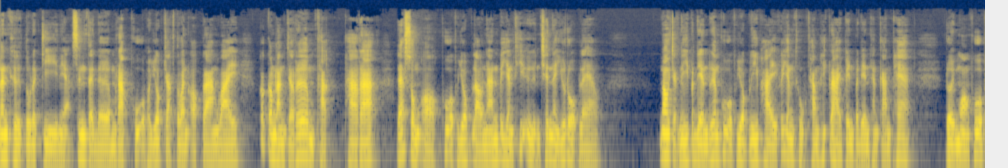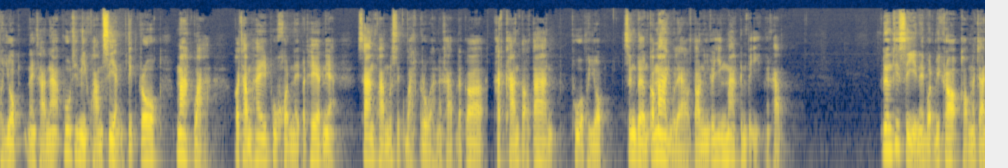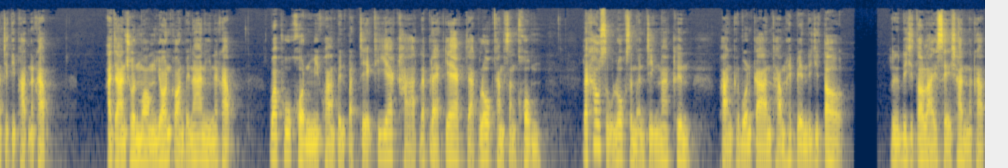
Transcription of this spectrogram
นั่นคือตุรกีเนี่ยซึ่งแต่เดิมรับผู้อพยพจากตะวันออกกลางไว้ ก็กำลังจะเริ่มผลักภาระ และส่งออกผู้อพยพเหล่านั้นไปยังที่อื่น เช่นในยุโรปแล้ว นอกจากนี้ประเด็นเรื่องผู้อพยพลี้ภัยก็ยังถูกทำให้กลายเป็นประเด็นทางการแพทย์ โดยมองผู้อพยพในฐานะผู้ที่มีความเสี่ยงติดโรคมากกว่า ก็ทำให้ผู้คนในประเทศเนี่ย สร้างความรู้สึกหวาดกลัวนะครับ แล้วก็คัดค้านต่อต้านผู้อพยพ ซึ่งเดิมก็มากอยู่แล้ว ตอนนี้ก็ยิ่งมากขึ้นไปอีกนะครับ เรื่องที่ 4 ในบทวิเคราะห์ของอาจารย์จิติพัฒน์นะครับ อาจารย์ชวนมองย้อนก่อนไปหน้านี้นะครับ ว่าผู้คนมีความเป็นปัจเจกที่แยกขาด และแปลกแยกจากโลกทางสังคม และเข้าสู่โลกเสมือนจริงมากขึ้น ผ่านกระบวนการทำให้เป็นดิจิตอลหรือดิจิทัลไลเซชันนะครับ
